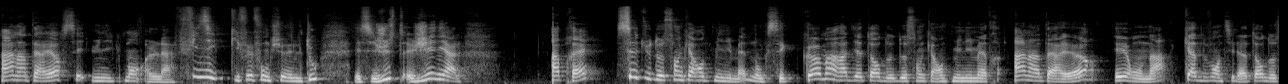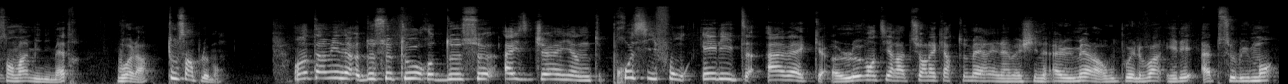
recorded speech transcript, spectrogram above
à l'intérieur, c'est uniquement la physique qui fait fonctionner le tout et c'est juste génial. Après, c'est du 240 mm, donc c'est comme un radiateur de 240 mm à l'intérieur, et on a quatre ventilateurs de 120 mm. Voilà, tout simplement. On termine de ce tour de ce Ice Giant Pro Siphon Elite avec le ventirad sur la carte mère et la machine allumée. Alors vous pouvez le voir, il est absolument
